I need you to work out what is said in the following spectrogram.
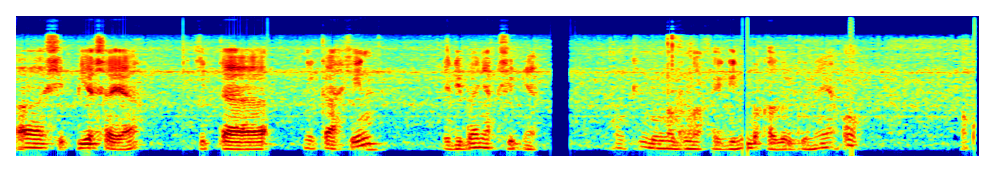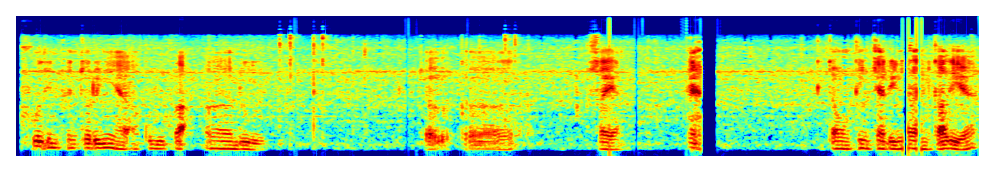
uh, ship biasa ya. Kita nikahin jadi banyak shipnya. Mungkin bunga-bunga kayak gini bakal berguna ya. Oh aku full inventory-nya ya. Aku lupa uh, dulu. Coba ke saya ya kita mungkin carinya lain kali ya.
